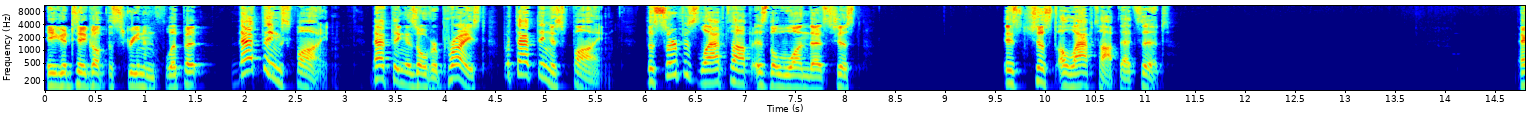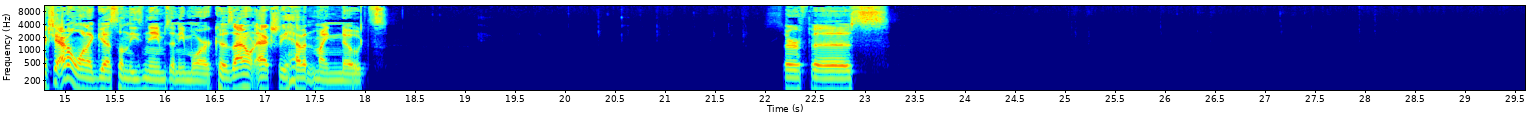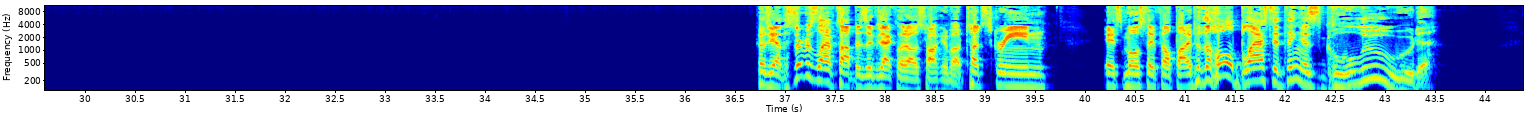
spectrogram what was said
You could take off the screen and flip it. That thing's fine. That thing is overpriced, but that thing is fine. The Surface laptop is the one that's just it's just a laptop, that's it. Actually, I don't want to guess on these names anymore because I don't actually have it in my notes. Surface. Because yeah, the Surface laptop is exactly what I was talking about. Touchscreen, it's mostly felt body, but the whole blasted thing is glued.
